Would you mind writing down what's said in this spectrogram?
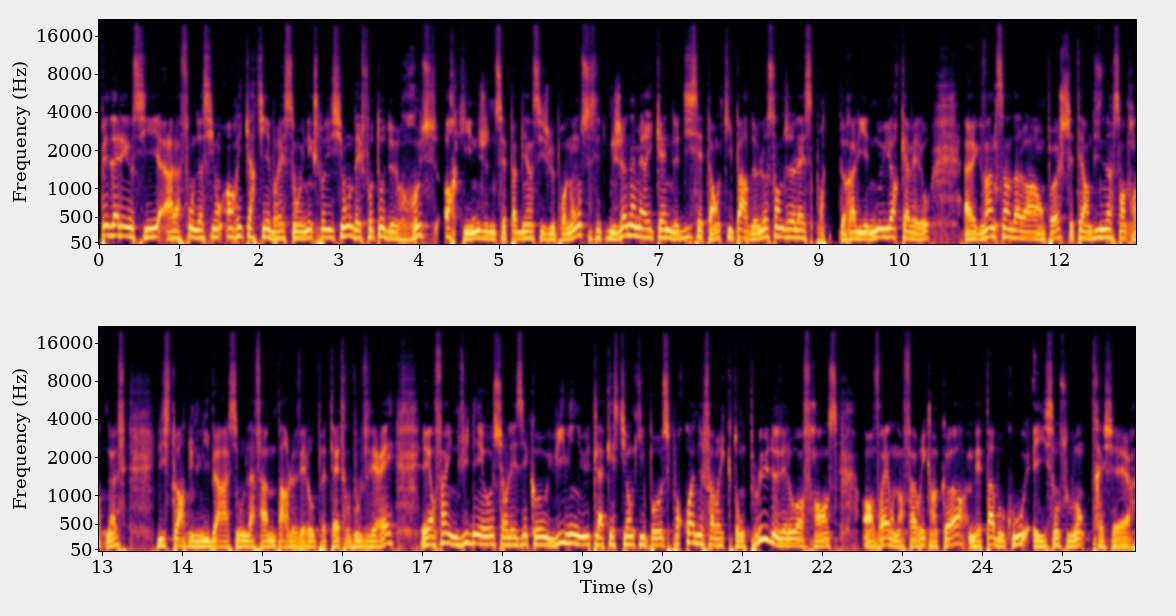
Pédaler aussi à la fondation Henri Cartier-Bresson, une exposition des photos de Ruth Orkin. Je ne sais pas bien si je le prononce. C'est une jeune américaine de 17 ans qui part de Los Angeles pour rallier New York à vélo avec 25 dollars en poche. C'était en 1939. L'histoire d'une libération de la femme par le vélo peut-être, vous le verrez. Et enfin une vidéo sur les échos, 8 minutes la question qui pose pourquoi ne fabrique-t-on plus de vélos en France? En vrai, on en fabrique encore, mais pas beaucoup, et ils sont souvent très chers.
